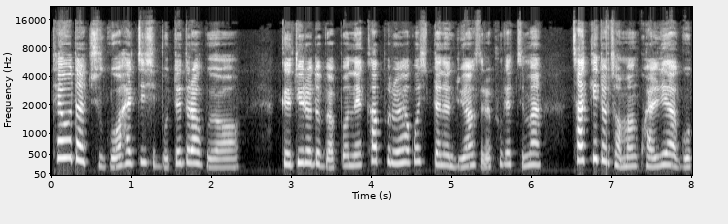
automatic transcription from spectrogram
태우다 주고 할 짓이 못 되더라고요. 그 뒤로도 몇 번의 카풀을 하고 싶다는 뉘앙스를 풍겼지만 차키도 저만 관리하고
